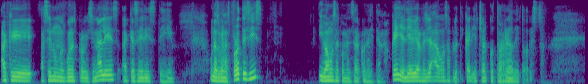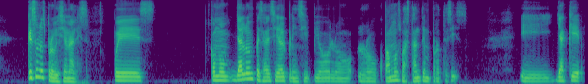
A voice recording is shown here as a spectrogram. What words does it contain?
hay que hacer unos buenos provisionales, hay que hacer este unas buenas prótesis y vamos a comenzar con el tema, ¿ok? El día viernes ya vamos a platicar y echar cotorreo de todo esto. ¿Qué son los provisionales? Pues como ya lo empecé a decir al principio, lo, lo ocupamos bastante en prótesis. Y ya que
